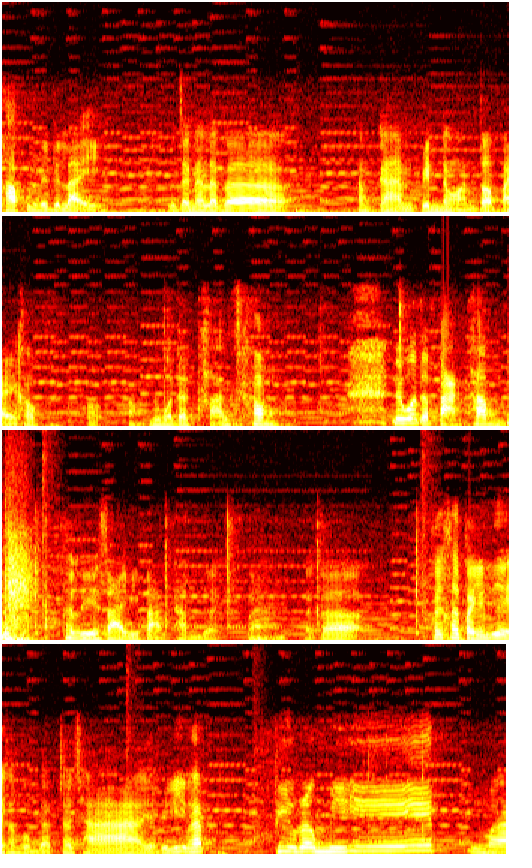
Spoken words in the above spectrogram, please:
พับเลยไม่เป็นไรหลังจากนั้นเราก็ทำการเป็นหนอนต่อไปเขาเขานึกว่าจะทางถ้ำนึกว่าจะปากถ้ำทะเลทรายมีปากถ้ำด้วยมาแล้วก็ค่อยๆไปเรื่อยๆครับผมแบบช้าๆอย่าไปรีบครับ พีระมิดมา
